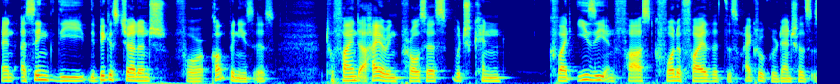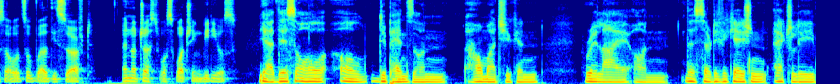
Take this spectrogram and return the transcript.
And I think the, the biggest challenge for companies is to find a hiring process which can quite easy and fast qualify that this micro credentials is also well deserved and not just was watching videos. Yeah, this all all depends on how much you can rely on the certification actually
